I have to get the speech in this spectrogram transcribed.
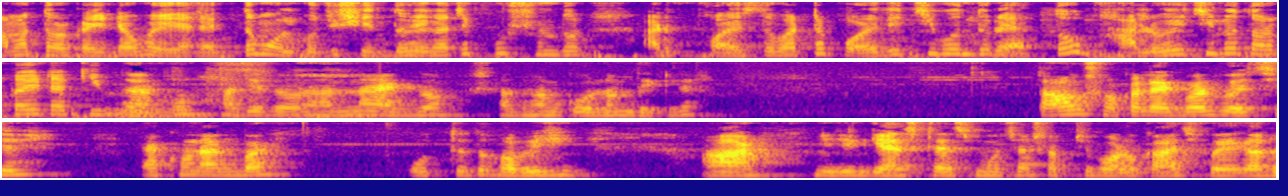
আমার তরকারিটাও হয়ে গেছে একদম ওলকচু সেদ্ধ হয়ে গেছে খুব সুন্দর। আর ভয়েস ওভারটা পরে দিচ্ছি বন্ধুরা এত ভালো হয়েছিল তরকারিটা কি বলব দেখো আজকে তো রান্না একদম সাধারণ করলাম দেখলে। তাও সকালে একবার হয়েছে এখন একবার করতে তো হবেই। আর নিজের গ্যাস ট্যাস মোছা সবচেয়ে বড় কাজ হয়ে গেল।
